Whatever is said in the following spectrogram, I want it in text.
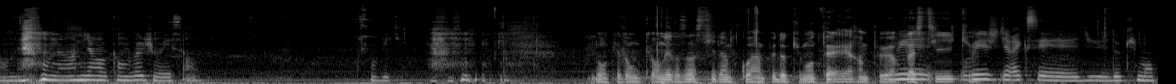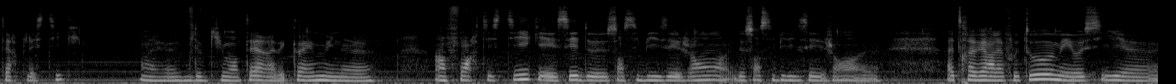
on, a, on a un lien au Cambodge, mais donc, donc, on est dans un style un, quoi, un peu documentaire, un peu oui, plastique Oui, je dirais que c'est du documentaire plastique. Euh, documentaire avec quand même une, euh, un fond artistique et essayer de sensibiliser les gens, de sensibiliser les gens euh, à travers la photo, mais aussi euh,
